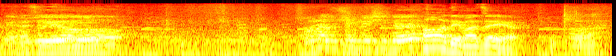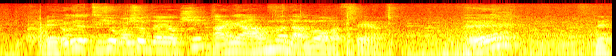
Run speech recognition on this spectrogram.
안녕하세요. 전화 주신 분이신가요? 어, 네, 맞아요. 네. 여기서 드셔보셨나요 혹시? 아니요, 한 번도 안 먹어봤어요. 에? 네.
